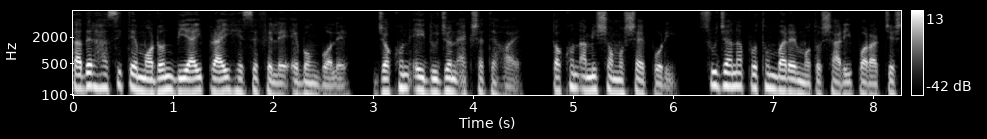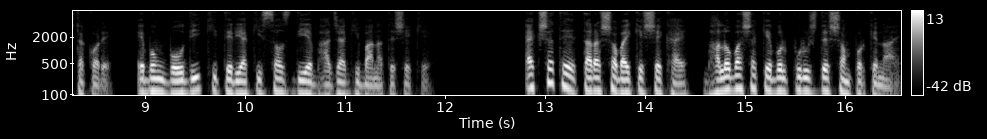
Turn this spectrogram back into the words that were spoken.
তাদের হাসিতে মডন বিআই প্রায় হেসে ফেলে এবং বলে যখন এই দুজন একসাথে হয়, তখন আমি সমস্যায় পড়ি। সুজানা প্রথমবারের মতো শাড়ি পরার চেষ্টা করে এবং বৌদি কি তেরিয়াকি সস দিয়ে ভাজা ঘি বানাতে শেখে। একসাথে তারা সবাইকে শেখায়, ভালোবাসা কেবল পুরুষদের সম্পর্কে নয়,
